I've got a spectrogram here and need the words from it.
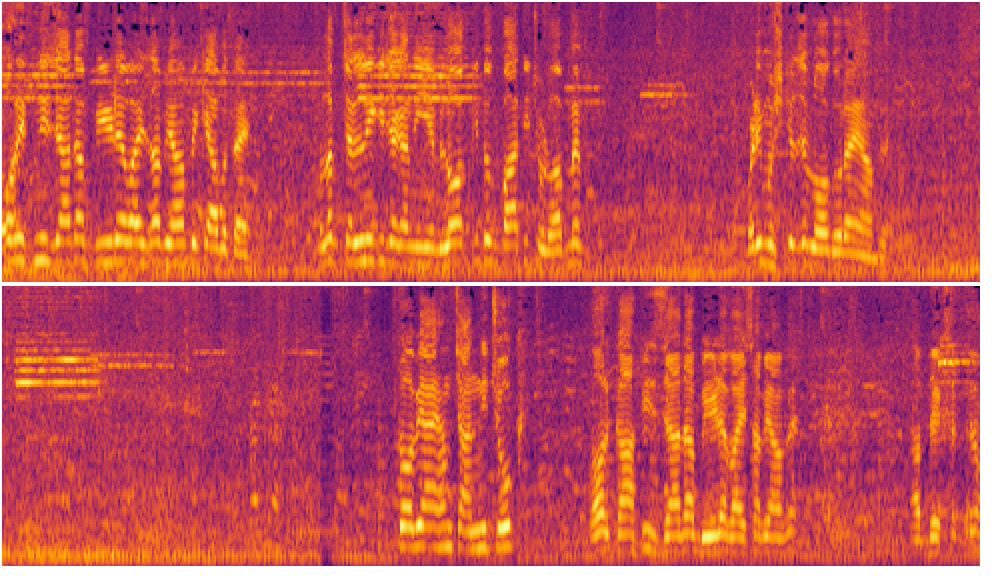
और इतनी ज़्यादा भीड़ है भाई साहब, यहाँ पे क्या बताएँ? मतलब चलने की जगह नहीं है। ब्लॉग की तो बात ही छोड़ो। अब मैं बड़ी मुश्किल से ब्लॉग हो रहा है यहाँ पे। तो अभी आए हम चांदनी चौक और काफ़ी ज़्यादा भीड़ है भाई साहब यहाँ पे। आप देख सकते हो।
